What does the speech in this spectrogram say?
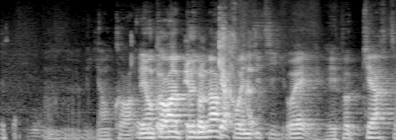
Il y a encore, il y a Époque- encore un peu de marge carte. pour NTT. Ouais, époque carte.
